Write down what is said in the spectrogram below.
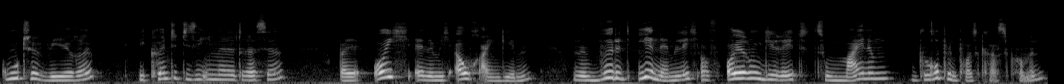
Gute wäre, Ihr könntet diese E-Mail-Adresse bei euch äh, nämlich auch eingeben. Und dann würdet ihr nämlich auf eurem Gerät zu meinem Gruppenpodcast kommen,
